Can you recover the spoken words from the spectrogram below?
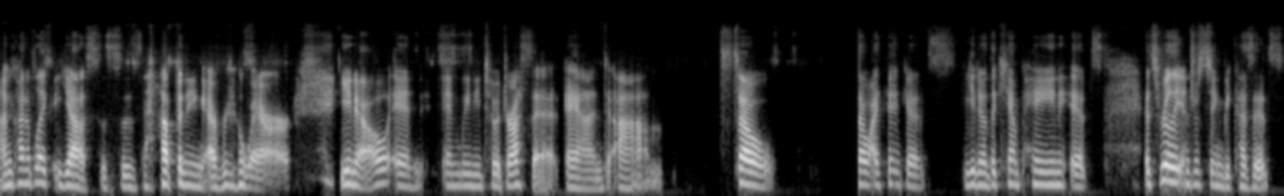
I'm kind of like yes this is happening everywhere you know and and we need to address it and um so so i think it's you know the campaign it's it's really interesting because it's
